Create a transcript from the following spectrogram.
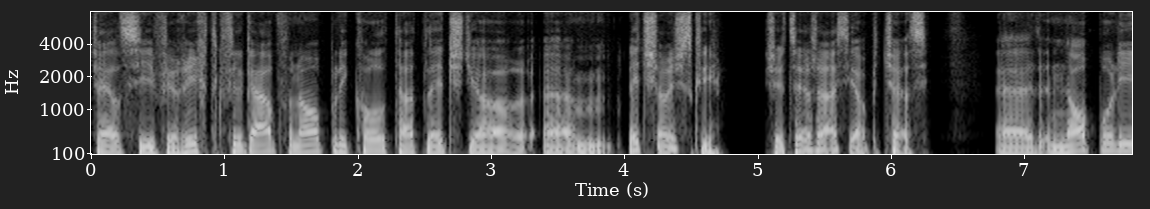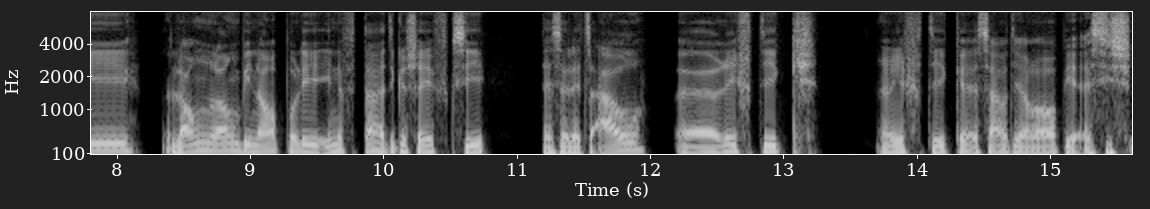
Chelsea für richtig viel Geld von Napoli geholt hat letztes Jahr. Ähm, letztes Jahr ist es gewesen. Ist jetzt erst ein Jahr bei Chelsea. Äh, der Napoli, lang, lang bei Napoli Innenverteidigerchef gewesen. Der soll jetzt auch äh, richtig, richtig äh, Saudi-Arabien. Es ist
